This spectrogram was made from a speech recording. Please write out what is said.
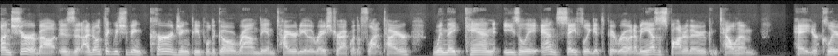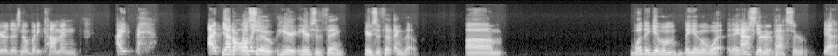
unsure about is that I don't think we should be encouraging people to go around the entirety of the racetrack with a flat tire when they can easily and safely get to pit road. I mean, he has a spotter there who can tell him, "Hey, you're clear. There's nobody coming." I, I, yeah, I don't but really... also here, here's the thing. Here's the thing, though. Um, what they give him? They give him what? They pass just through. give him a pass through. Yeah,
